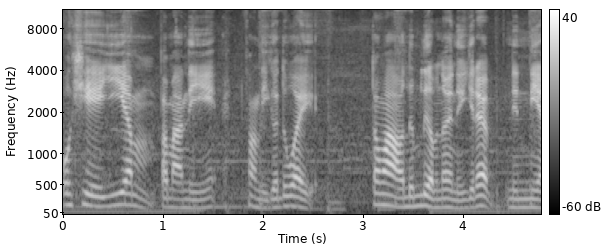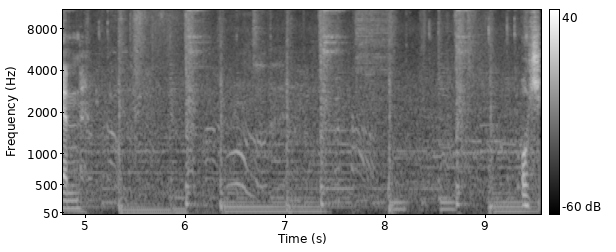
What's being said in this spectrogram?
โอเคเยี่ยมประมาณนี้ฝั่งนี้ก็ด้วย ต้องมาเอาเหลื่อมๆหน่อยหนึ่งจะได้แบบเนียนๆโอเค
